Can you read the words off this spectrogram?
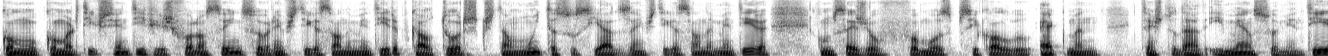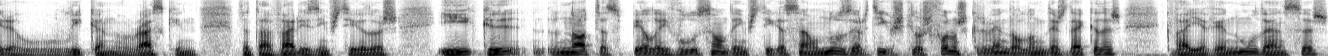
como, como artigos científicos foram saindo sobre a investigação da mentira, porque há autores que estão muito associados à investigação da mentira, como seja o famoso psicólogo Ekman, que tem estudado imenso a mentira, o Lican, o Raskin, portanto há vários investigadores e que nota-se pela evolução da investigação nos artigos que eles foram escrevendo ao longo das décadas que vai havendo mudanças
